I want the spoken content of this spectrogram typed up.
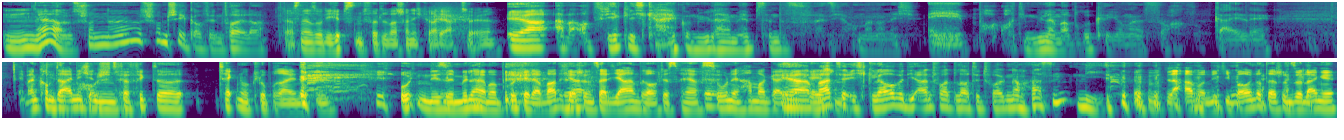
Mhm, Ja, das ist schon, äh, schon schick auf jeden Fall da. Das sind ja so die hipsten Viertel wahrscheinlich gerade aktuell. Ja, aber ob wirklich Kalk und Mülheim hip sind, das weiß ich auch immer noch nicht. Ey, boah, auch die Mülheimer Brücke, Junge, ist doch so geil, ey. Ey, Wann kommt da eigentlich ein Baustelle. verfickter Techno-Club rein? Unten diese Müllheimer Brücke, da warte ich ja, Ja. schon seit Jahren drauf. Das wäre so eine hammergeile Ja, Location. warte, ich glaube, die Antwort lautet folgendermaßen: Nie. Laber nicht, die bauen doch da schon so lange.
